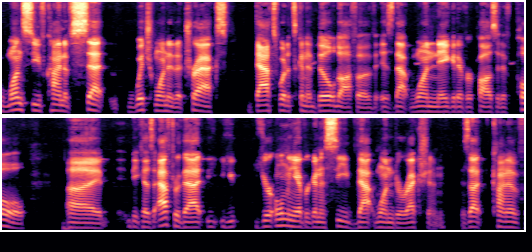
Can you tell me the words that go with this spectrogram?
once you've kind of set which one it attracts, that's what it's going to build off of is that one negative or positive pole. Uh, because after that, you you're only ever going to see that one direction. Is that kind of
